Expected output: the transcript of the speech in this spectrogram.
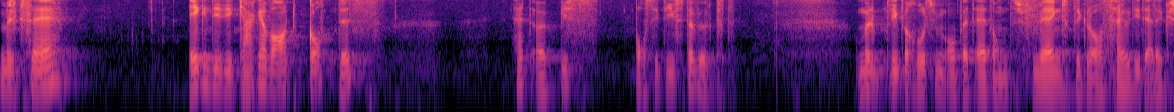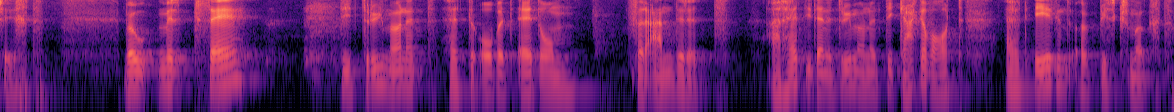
Wir sehen, irgendwie die Gegenwart Gottes hat etwas Positives bewirkt. Und wir bleiben kurz beim Obed-Edom. Das ist für mich eigentlich der grosse Held in dieser Geschichte. Weil wir sehen, die drei Monate hat der Obed Edom verändert. Er hat in diesen drei Monaten die Gegenwart, er hat irgendetwas geschmeckt.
